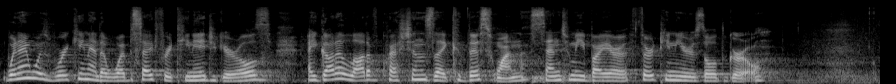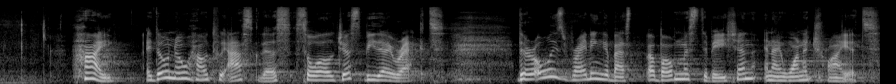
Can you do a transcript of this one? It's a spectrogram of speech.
When I was working at a website for teenage girls, I got a lot of questions like this one sent to me by a 13 years old girl. Hi, I don't know how to ask this, so I'll just be direct. They're always writing about, about masturbation, and I want to try it.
